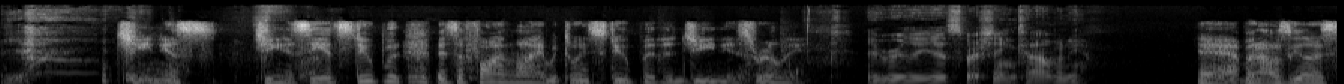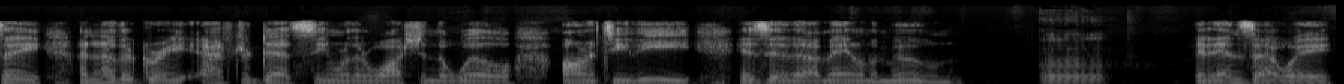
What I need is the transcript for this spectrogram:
Yeah, genius, genius. See, it's stupid. It's a fine line between stupid and genius, really. it really is, especially in comedy. Yeah, but I was gonna say another great after death scene where they're watching the will on a TV is in uh, Man on the Moon. Mm, It ends that way,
